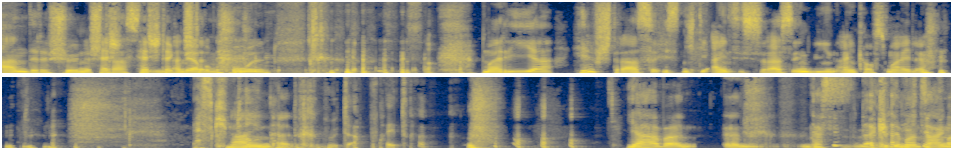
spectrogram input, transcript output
andere schöne Straßen. Hashtag Werbung Polen. ja. Maria Hilfstraße ist nicht die einzige Straße in Wien Einkaufsmeile. es gibt Nein, auch äh, andere äh, Mitarbeiter. ja, aber äh, das da würde man sagen.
